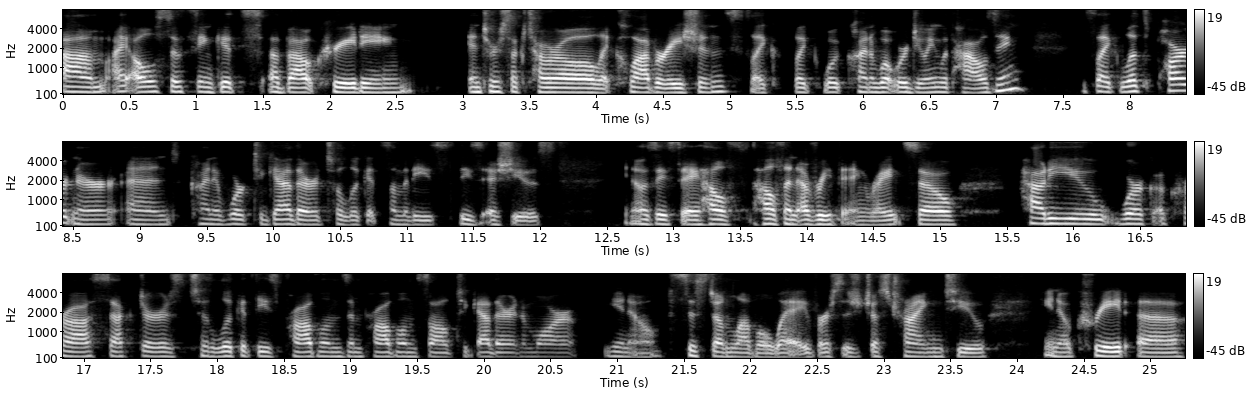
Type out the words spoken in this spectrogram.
Um, I also think it's about creating intersectoral like collaborations, like like what kind of what we're doing with housing it's like let's partner and kind of work together to look at some of these these issues. You know as they say health health and everything right? So how do you work across sectors to look at these problems and problem solve together in a more you know system level way versus just trying to you know create a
